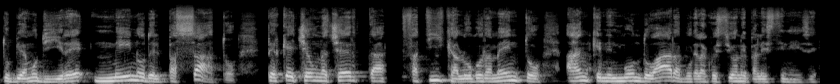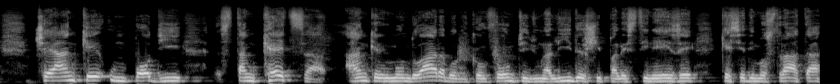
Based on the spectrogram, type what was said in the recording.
dobbiamo dire meno del passato, perché c'è una certa fatica, logoramento anche nel mondo arabo della questione palestinese. C'è anche un po' di stanchezza anche nel mondo arabo nei confronti di una leadership palestinese che si è dimostrata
